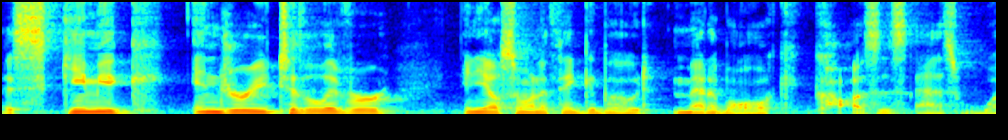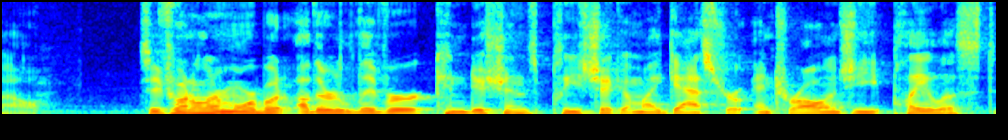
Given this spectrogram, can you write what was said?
ischemic injury to the liver, and you also want to think about metabolic causes as well. So if you want to learn more about other liver conditions, please check out my gastroenterology playlist.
